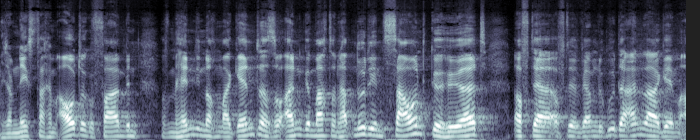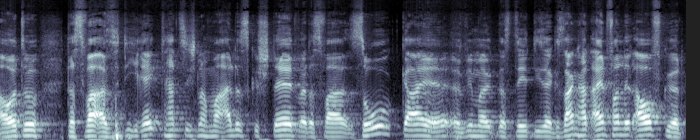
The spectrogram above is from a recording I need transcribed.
ich am nächsten Tag im Auto gefahren bin, auf dem Handy noch Magenta so angemacht und habe nur den Sound gehört auf der, auf der, wir haben eine gute Anlage im Auto. Das war also direkt hat sich nochmal alles gestellt, weil das war so geil, äh, wie man, dass die, dieser Gesang hat einfach nicht aufgehört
